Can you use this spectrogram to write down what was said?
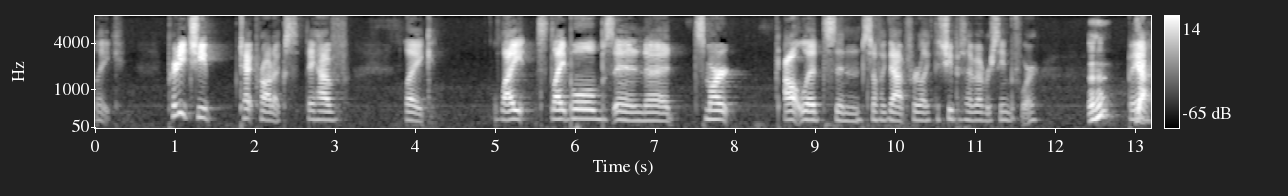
like pretty cheap tech products. They have like light light bulbs and uh, smart outlets and stuff like that for like the cheapest I've ever seen before. Mhm. But yeah.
